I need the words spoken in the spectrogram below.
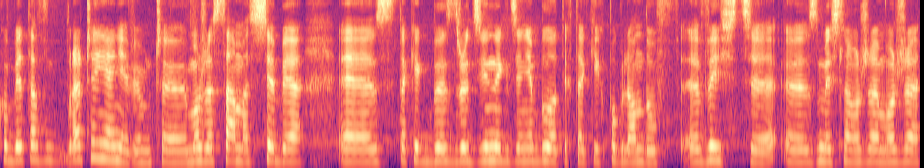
kobieta w, raczej ja nie wiem, czy może sama z siebie, e, z, tak jakby z rodziny, gdzie nie było tych takich poglądów, e, wyjść e, z myślą, że może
